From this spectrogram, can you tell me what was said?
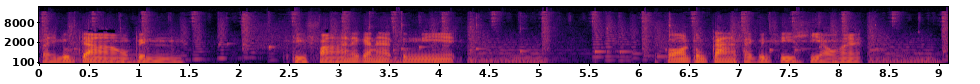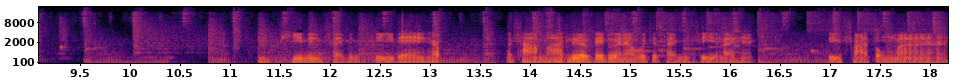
ใส่รูปดาวเป็น สีฟ้าแล้วกันฮะ ตรงนี้ก้อนตรงกลางใส่เป็นสีเขียวฮะ อีกที่หนึ่งใส่เป็นสีแดงครับ มันสามารถเลือกได้ด้วยนะ ว่าจะใส่เป็นสีอะไรฮะ สีฟ้าต้องมาฮะ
